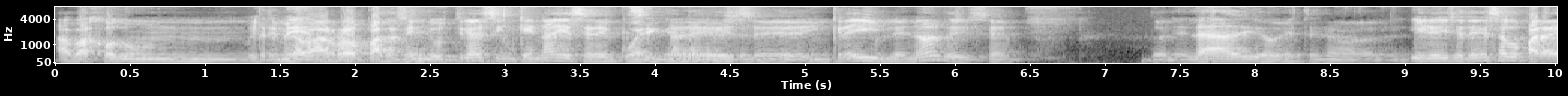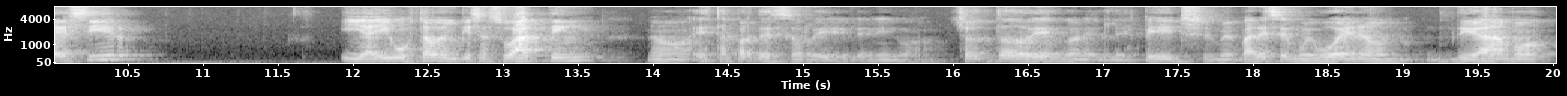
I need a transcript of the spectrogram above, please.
abajo de un ¿viste? Tremendo, lavarropas así industrial sin que nadie se dé cuenta. Le dice, increíble, ¿no? Le dice. Don Eladio, ¿viste? No... Y le dice, ¿tenés algo para decir? Y ahí Gustavo empieza su acting. No, esta parte es horrible, Nico. Yo todo bien con el speech, me parece muy bueno, digamos.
